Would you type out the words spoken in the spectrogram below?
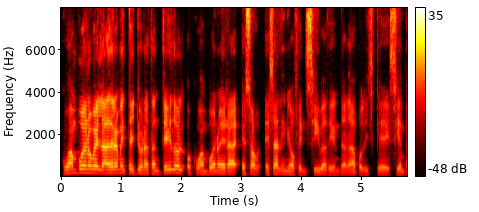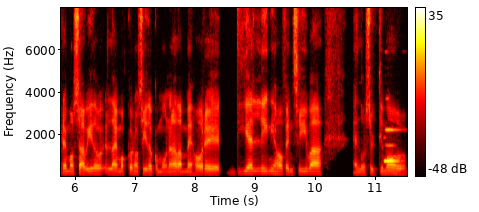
¿Cuán bueno verdaderamente Jonathan Taylor o cuán bueno era esa, esa línea ofensiva de Indianapolis, que siempre hemos sabido, la hemos conocido como una de las mejores 10 líneas ofensivas en los últimos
